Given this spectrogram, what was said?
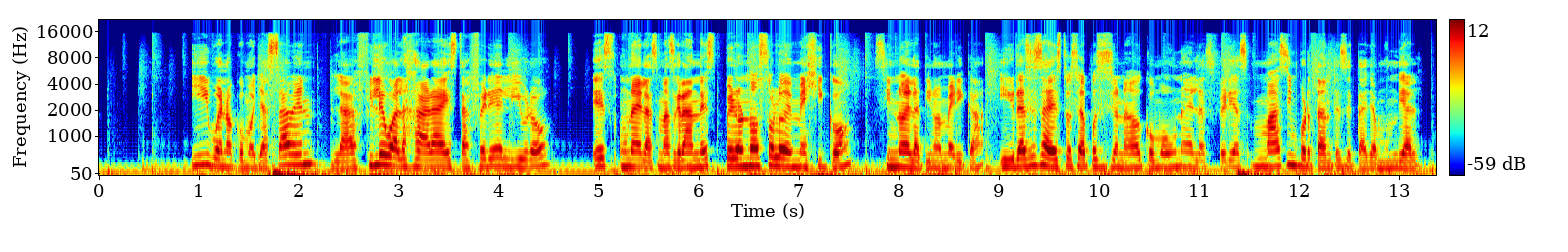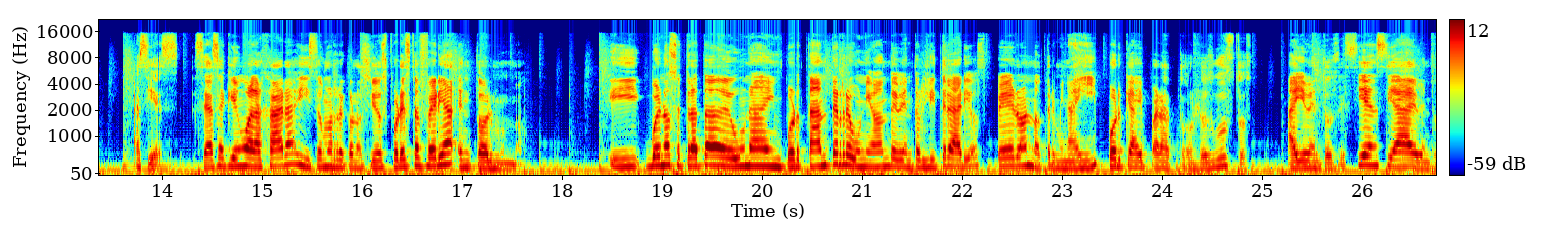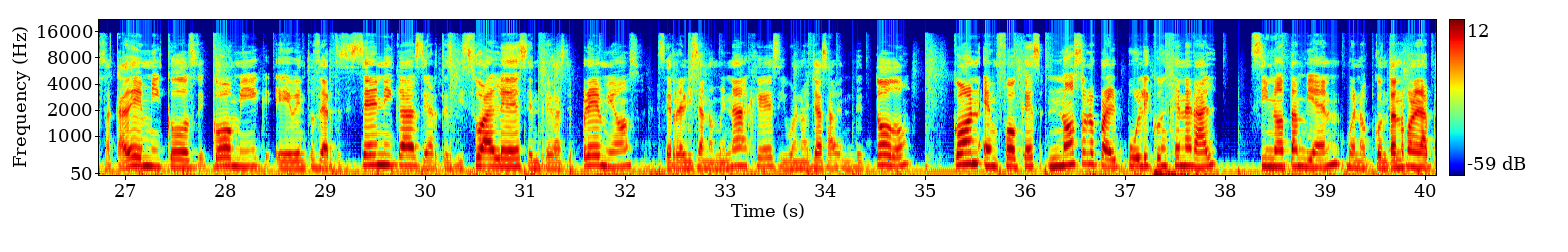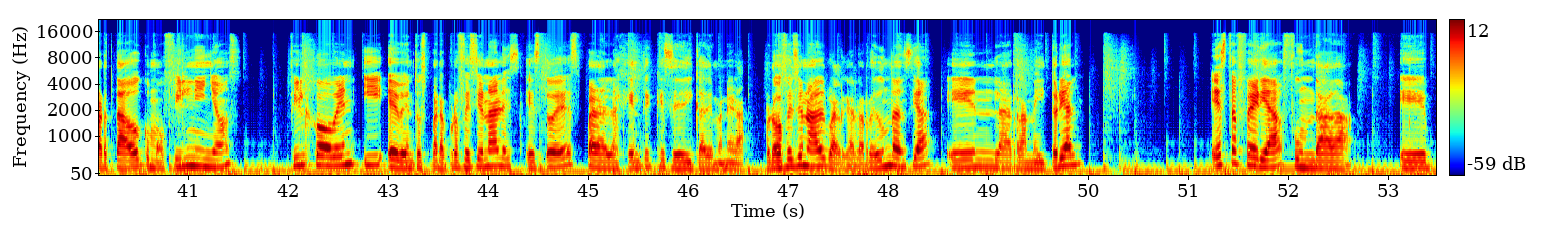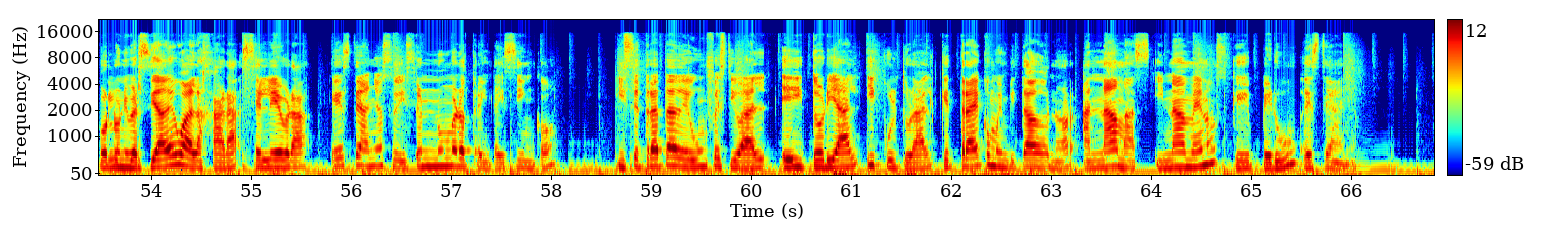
Y bueno, como ya saben, la FIL de Guadalajara, esta feria del libro, es una de las más grandes, pero no solo de México, sino de Latinoamérica. Y gracias a esto se ha posicionado como una de las ferias más importantes de talla mundial. Así es, se hace aquí en Guadalajara y somos reconocidos por esta feria en todo el mundo. Y bueno, se trata de una importante reunión de eventos literarios, pero no termina ahí porque hay para todos los gustos. Hay eventos de ciencia, eventos académicos, de cómic, eventos de artes escénicas, de artes visuales, entregas de premios, se realizan homenajes y bueno, ya saben, de todo, con enfoques no solo para el público en general, sino también, bueno, contando con el apartado como Phil Niños, Phil Joven y eventos para profesionales. Esto es para la gente que se dedica de manera profesional, valga la redundancia, en la rama editorial. Esta feria, fundada eh, por la Universidad de Guadalajara celebra este año su edición número 35 y se trata de un festival editorial y cultural que trae como invitado de honor a nada más y nada menos que Perú este año.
